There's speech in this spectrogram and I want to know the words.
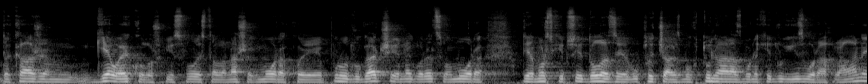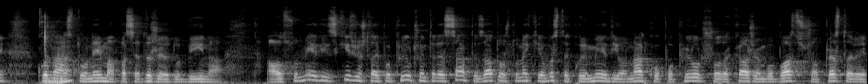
da kažem geoekoloških svojstava našeg mora koje je puno drugačije nego recimo mora gdje morski psi dolaze u pličak zbog tuljana, zbog nekih drugih izvora hrane. Kod nas to nema pa se drže dubina. Ali su medijski izvještaji poprilično interesantne zato što neke vrste koje mediji onako poprilično, da kažem, bombastično predstave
